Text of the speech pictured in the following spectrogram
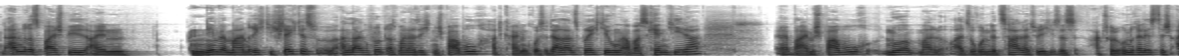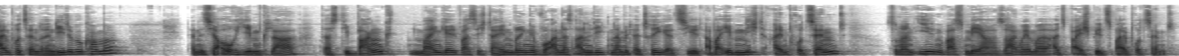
ein anderes Beispiel, ein Nehmen wir mal ein richtig schlechtes Anlageprodukt aus meiner Sicht, ein Sparbuch, hat keine große Daseinsberechtigung, aber es kennt jeder. Äh, bei einem Sparbuch, nur mal also runde Zahl, natürlich ist es aktuell unrealistisch, ein Prozent Rendite bekomme, dann ist ja auch jedem klar, dass die Bank mein Geld, was ich dahin bringe, woanders anliegt und damit Erträge erzielt. Aber eben nicht ein Prozent, sondern irgendwas mehr. Sagen wir mal als Beispiel zwei Prozent,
